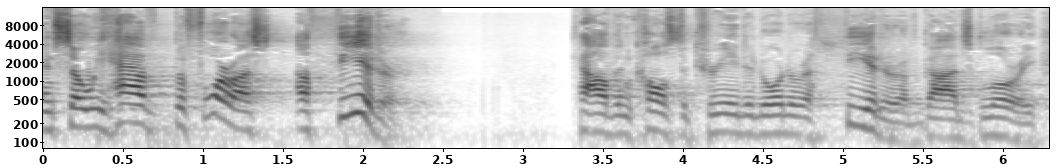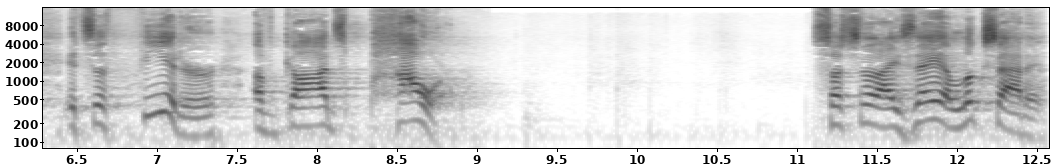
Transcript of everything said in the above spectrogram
And so we have before us a theater. Calvin calls the created order a theater of God's glory. It's a theater of God's power. Such that Isaiah looks at it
